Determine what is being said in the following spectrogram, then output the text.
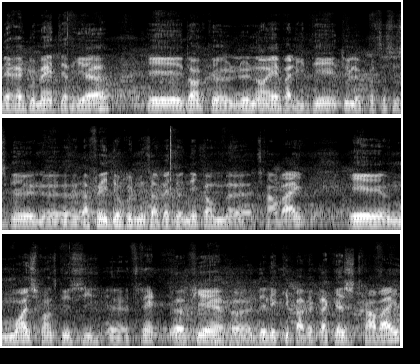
des règlements intérieurs. Et donc euh, le nom est validé, tout le processus que la feuille de route nous avait donné comme euh, travail. Et moi, je pense que je suis euh, très fier de l'équipe avec laquelle je travaille.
